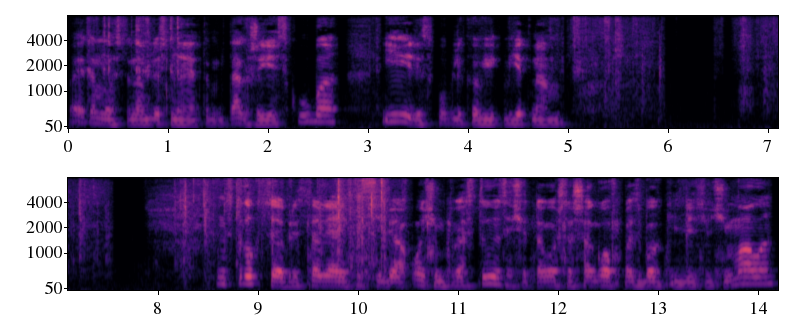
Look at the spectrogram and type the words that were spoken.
Поэтому остановлюсь на этом. Также есть Куба и Республика Вьетнам. Инструкция представляет из себя очень простую, за счет того, что шагов по сборке здесь очень мало.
